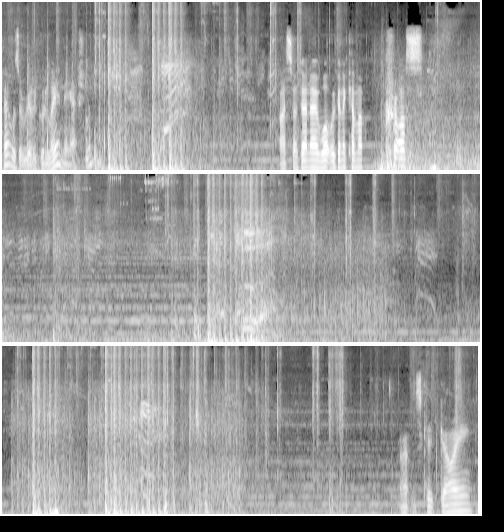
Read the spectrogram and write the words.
That was a really good landing, actually. Alright, so I don't know what we're going to come up across. Alright, let's keep going.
